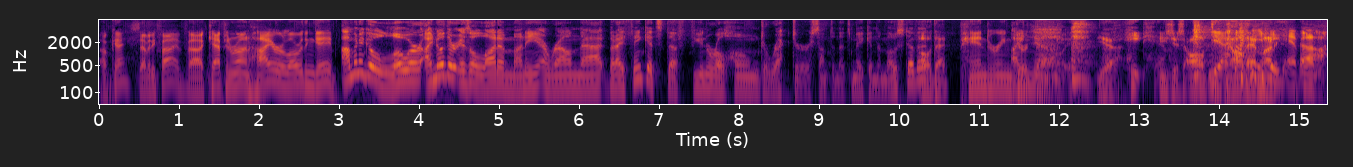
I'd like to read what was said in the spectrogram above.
Okay, seventy five. Uh, Captain Ron, higher or lower than Gabe? I'm gonna go lower. I know there is a lot of money around that, but I think it's the funeral home director or something that's making the most of it. Oh, that pandering I know. It's- Yeah, hate him. He's just all taking Yeah, all that I money. hate him. Ah.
